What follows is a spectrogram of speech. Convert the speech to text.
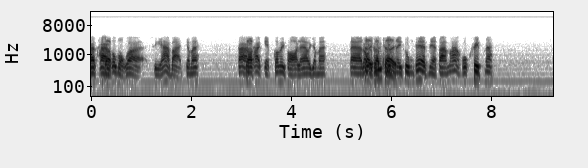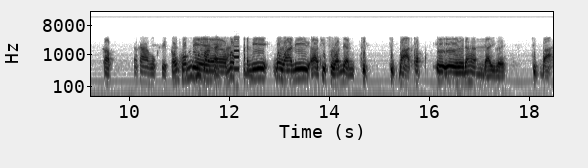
ราคาครับก็บอกว่าสี่ห้าบาทใช่ไหมถ้าครับ ถ้าเก็บก็ไม่พอแล้วใช่ไหม แต่เราใช่ครับซื้อกินใช่ในกรุงเทพเนี่ย ตามห้างหกสิบนะครับราคาหกสิบของผมเนี่ยความแตกต่างเมื่อวานนี้เมื่อวานนี้อ่าที่สวนเนี่ยสิบสิบบาทครับเอเอเลยนะฮะอืมใหญ่เลยสิบบาท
